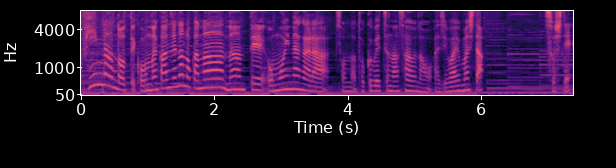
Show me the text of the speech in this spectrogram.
フィンランドってこんな感じなのかな？なんて思いながらそんな特別なサウナを味わいました。そして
